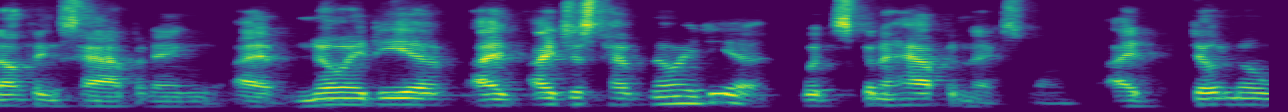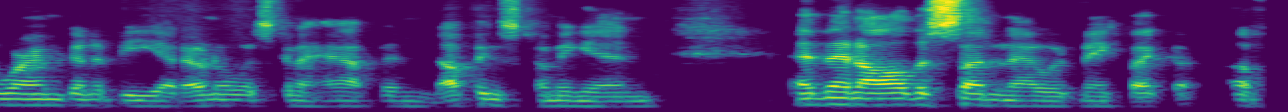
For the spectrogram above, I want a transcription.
Nothing's happening. I have no idea. I, I just have no idea what's going to happen next month. I don't know where I'm going to be. I don't know what's going to happen. Nothing's coming in. And then all of a sudden, I would make like a, a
